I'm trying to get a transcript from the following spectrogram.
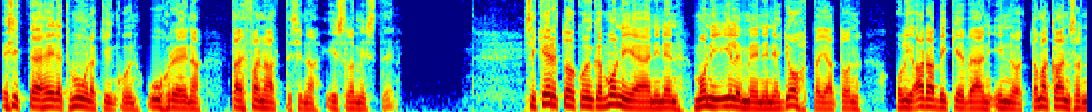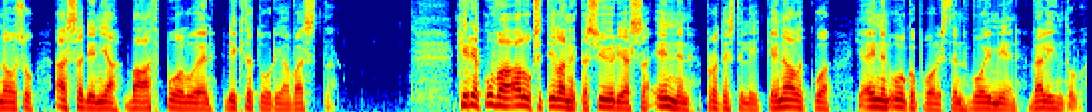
esittää heidät muunakin kuin uhreina tai fanaattisina islamisteina. Se kertoo, kuinka moniääninen, moniilmeinen ja johtajaton oli arabikevään innoittama kansannousu Assadin ja Baath-puolueen diktatuuria vastaan. Kirja kuvaa aluksi tilannetta Syyriassa ennen protestiliikkeen alkua ja ennen ulkopuolisten voimien väliintuloa.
